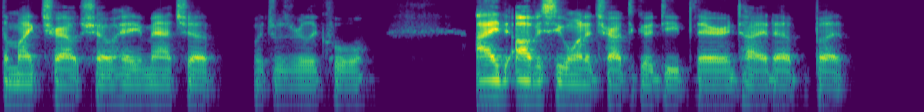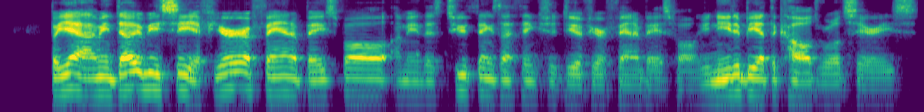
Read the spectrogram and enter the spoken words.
the Mike Trout Shohei matchup which was really cool. I obviously wanted Trout to go deep there and tie it up, but but yeah, I mean WBC. If you're a fan of baseball, I mean, there's two things I think you should do if you're a fan of baseball. You need to be at the College World Series.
